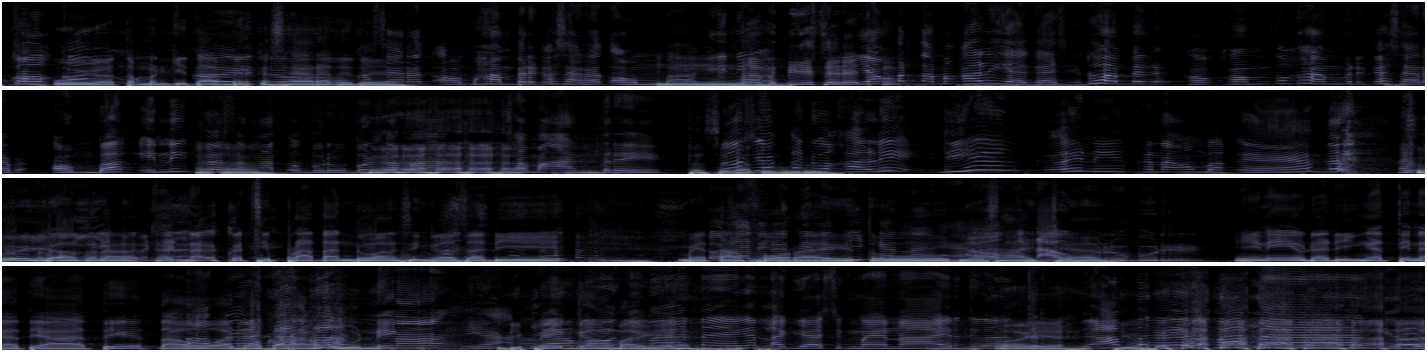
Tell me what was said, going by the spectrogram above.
Kokom Oh iya teman kita hampir ke keseret itu ya. keseret om, hampir keseret ombak. Hmm. Ini Hampir keseret yang pertama kali ya guys, itu hampir Kokom tuh hampir keseret ombak. Ini kesengat ubur-ubur sama sama Andre. Tersengat Terus yang ubur-ubur. kedua kali dia ini kena ombaknya. Oh iya kena, kena kecipratan doang sih nggak usah di metafora itu ya. biasa Oh, aja. ubur-ubur. Ini udah diingetin hati-hati, tahu ada barang unik Nah, ya. dipegang Ya, bangnya. Gimana ya kan lagi asik main air tiba Oh, iya. apa nih panas gitu.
